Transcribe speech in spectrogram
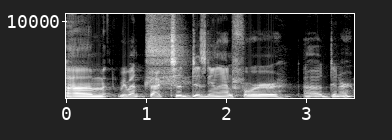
we went back to Disneyland for uh, dinner.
